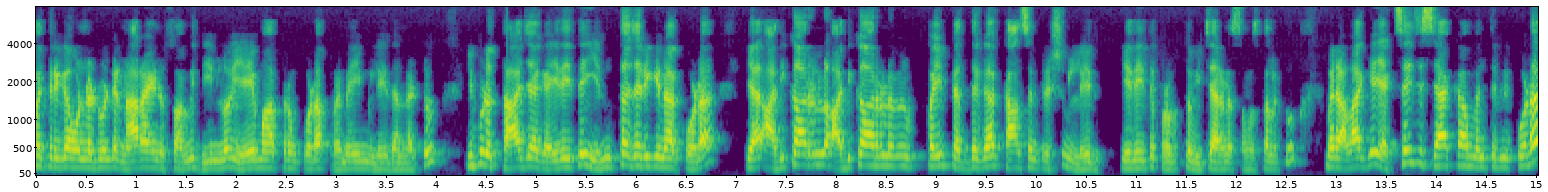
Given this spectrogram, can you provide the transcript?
మంత్రిగా ఉన్నటువంటి నారాయణ స్వామి దీనిలో ఏమాత్రం కూడా ప్రమేయం లేదన్నట్టు ఇప్పుడు తాజాగా ఏదైతే ఇంత జరిగినా కూడా అధికారులు అధికారులపై పెద్దగా కాన్సన్ట్రేషన్ లేదు. ఏదైతే ప్రభుత్వ విచారణ సంస్థలకు మరి అలాగే ఎక్సైజ్ శాఖ మంత్రిని కూడా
